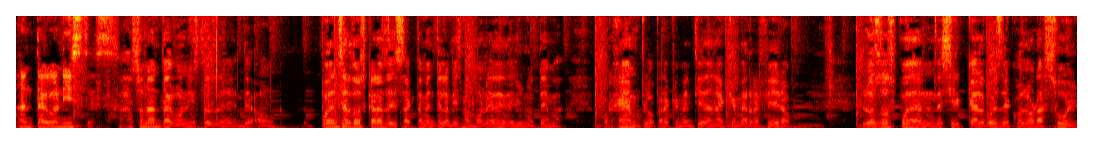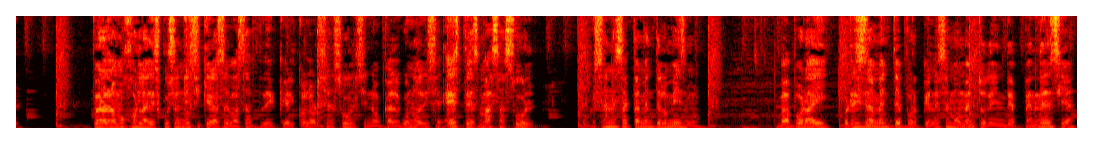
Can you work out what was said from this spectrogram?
Antagonistas. Ajá, son antagonistas de, pueden ser dos caras de exactamente la misma moneda y del mismo tema. Por ejemplo, para que me entiendan a qué me refiero, los dos pueden decir que algo es de color azul, pero a lo mejor la discusión ni siquiera se basa de que el color sea azul, sino que alguno dice, este es más azul, porque son exactamente lo mismo. Va por ahí, precisamente porque en ese momento de independencia,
